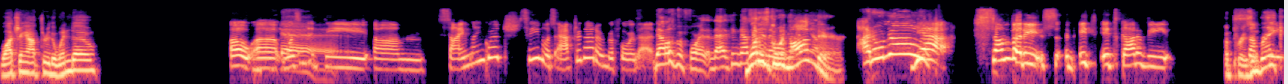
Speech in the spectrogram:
watching out through the window oh, uh, wasn't it the um sign language scene was after that or before that? That was before that. I think that's what when is they were going on up. there I don't know. yeah, somebody. It's it's got to be a prison break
